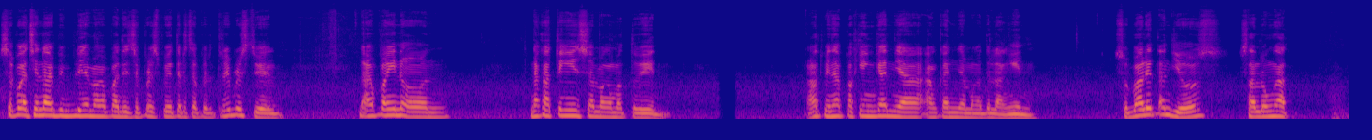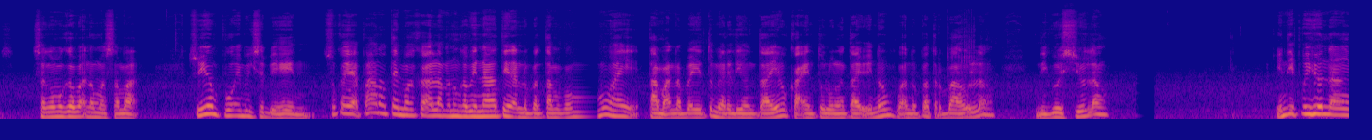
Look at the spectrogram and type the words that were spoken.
Sapagkat sinabi ng Biblia mga kapatid sa 1 Peter chapter 3 verse 12 na ang Panginoon nakatingin sa mga matuwid at pinapakinggan niya ang kanyang mga dalangin. Subalit ang Diyos salungat sa gumagawa ng masama. So yun po ibig sabihin. So kaya paano tayo makakaalam anong gawin natin? Ano ba tama pamuhay? Tama na ba ito? May reliyon tayo? Kain tulong lang tayo inom? Kung ano pa? Trabaho lang? Negosyo lang? Hindi po yun ang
